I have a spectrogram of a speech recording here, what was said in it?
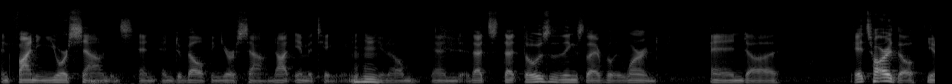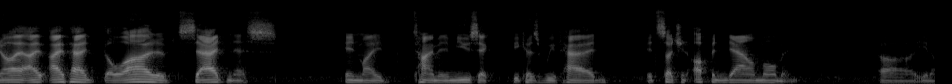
and finding your sound and, and, and developing your sound, not imitating. You know, and that's that. Those are the things that I've really learned, and uh, it's hard though. You know, I- I've had a lot of sadness in my time in music because we've had it's such an up and down moment. Uh, you know,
